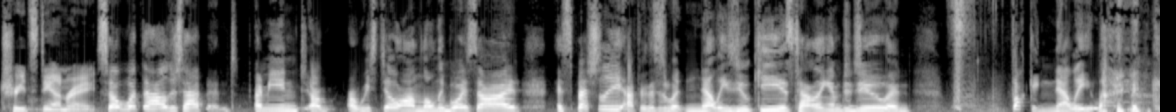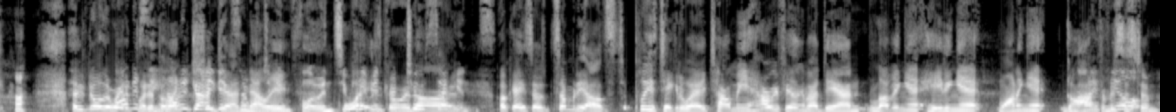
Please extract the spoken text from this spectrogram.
treats Dan right. So what the hell just happened? I mean, are, are we still on Lonely Boy side? Especially after this is what Nelly Yuki is telling him to do, and fucking Nelly, like there's no other way to put it, but how like, did she get goddamn so much Nelly, influence? You what came is in for going two on? seconds. Okay, so somebody else, please take it away. Tell me how are you feeling about Dan? Loving it, hating it, wanting it, gone I from feel, his system?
